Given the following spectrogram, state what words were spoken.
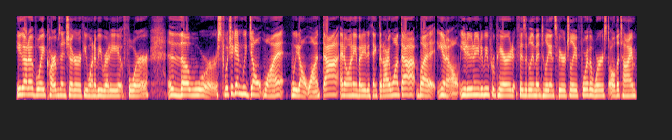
You got to avoid carbs and sugar if you want to be ready for the worst, which again, we don't want. We don't want that. I don't want anybody to think that I want that, but you know, you do need to be prepared physically, mentally, and spiritually for the worst all the time.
